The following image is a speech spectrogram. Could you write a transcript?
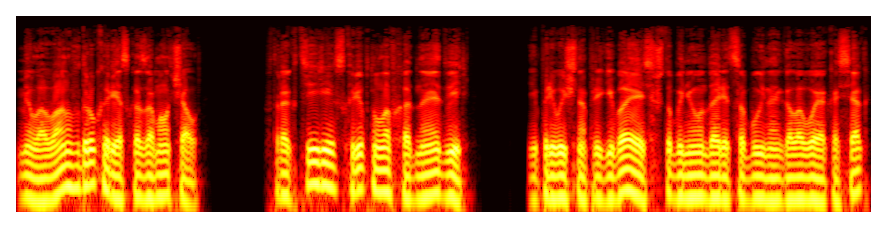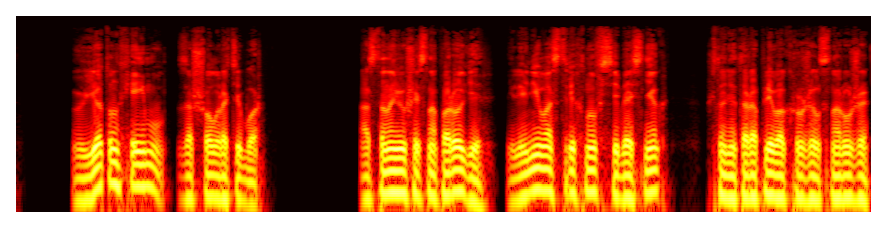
Милован вдруг резко замолчал. В трактире скрипнула входная дверь, и, привычно пригибаясь, чтобы не удариться буйной головой о косяк, в Йотунхейм зашел Ратибор. Остановившись на пороге и лениво стряхнув с себя снег, что неторопливо кружил снаружи,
